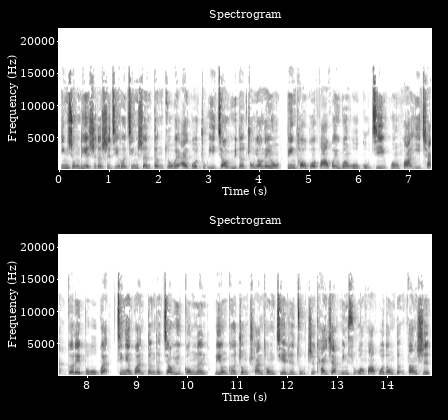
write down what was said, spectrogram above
英雄烈士的事迹和精神等作为爱国主义教育的重要内容，并透过发挥文物古迹、文化遗产、各类博物馆。纪念馆等的教育功能，利用各种传统节日组织开展民俗文化活动等方式，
